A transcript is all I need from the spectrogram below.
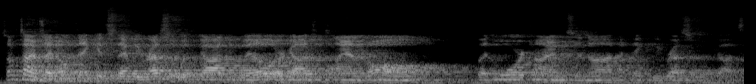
Sometimes I don't think it's that we wrestle with God's will or God's plan at all, but more times than not, I think we wrestle with God's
